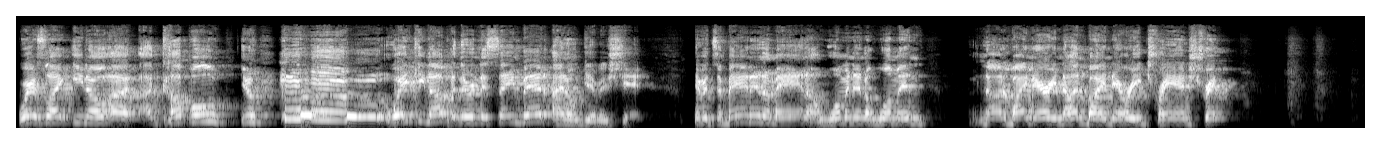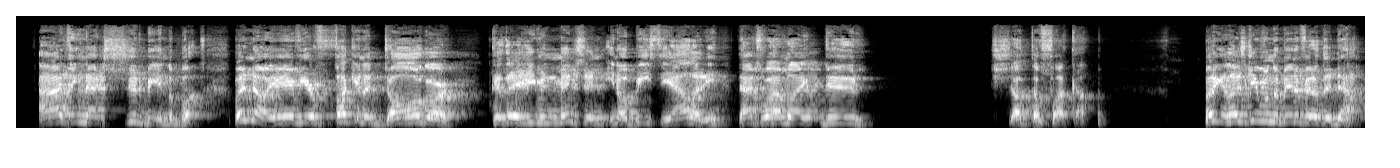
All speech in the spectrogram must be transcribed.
where it's like, you know, a, a couple, you know, waking up and they're in the same bed, I don't give a shit. If it's a man and a man, a woman and a woman, non binary, non binary, trans, trans, I think that should be in the books. But no, if you're fucking a dog or because they even mentioned, you know, bestiality, that's why I'm like, dude, shut the fuck up. But again, let's give them the benefit of the doubt,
